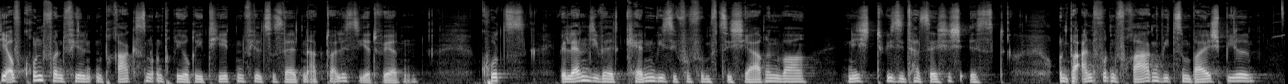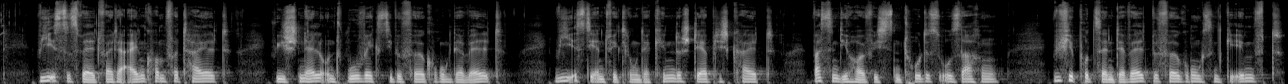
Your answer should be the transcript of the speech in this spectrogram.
die aufgrund von fehlenden Praxen und Prioritäten viel zu selten aktualisiert werden. Kurz, wir lernen die Welt kennen, wie sie vor 50 Jahren war, nicht wie sie tatsächlich ist und beantworten Fragen wie zum Beispiel, wie ist das weltweite Einkommen verteilt? Wie schnell und wo wächst die Bevölkerung der Welt? Wie ist die Entwicklung der Kindersterblichkeit? Was sind die häufigsten Todesursachen? Wie viel Prozent der Weltbevölkerung sind geimpft?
